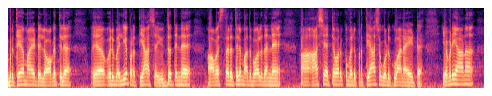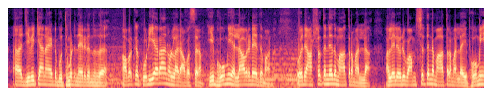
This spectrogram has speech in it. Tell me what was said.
പ്രത്യേകമായിട്ട് ലോകത്തിൽ ഒരു വലിയ പ്രത്യാശ യുദ്ധത്തിന്റെ അവസരത്തിലും അതുപോലെ തന്നെ ആശയറ്റവർക്കും ഒരു പ്രത്യാശ കൊടുക്കുവാനായിട്ട് എവിടെയാണ് ജീവിക്കാനായിട്ട് ബുദ്ധിമുട്ട് നേരിടുന്നത് അവർക്ക് കുടിയേറാനുള്ള ഒരു അവസരം ഈ ഭൂമി എല്ലാവരുടേതുമാണ്. ഒരു രാഷ്ട്രത്തിന്റേത് മാത്രമല്ല അല്ലെങ്കിൽ ഒരു വംശത്തിന്റെ മാത്രമല്ല ഈ ഭൂമി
